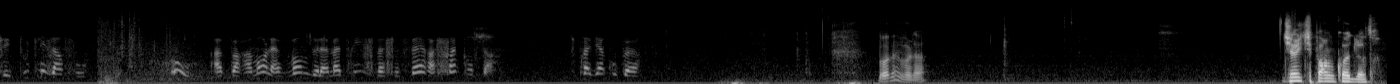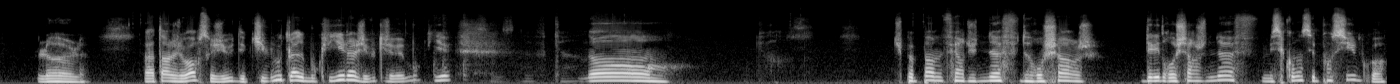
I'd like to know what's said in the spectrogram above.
J'ai toutes les infos. Oh, apparemment la vente de la matrice va se faire à Saint-Quentin. Je préviens Cooper. Bon, ben voilà. Direct, il part en quoi de l'autre? Lol. Attends, je vais voir parce que j'ai eu des petits loots là de bouclier là. J'ai vu que j'avais un bouclier. 19, 15. Non Tu peux pas me faire du 9 de recharge. Délai de recharge 9. Mais c'est comment c'est possible quoi?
